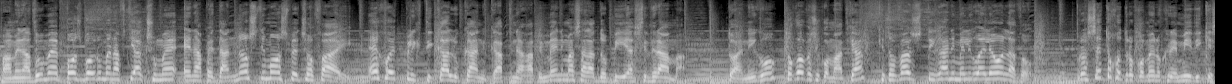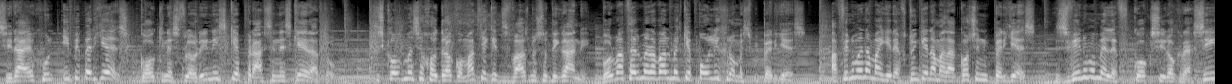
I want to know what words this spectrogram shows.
Πάμε να δούμε πώς μπορούμε να φτιάξουμε ένα πεντανόστιμο σπετσοφάι. Έχω εκπληκτικά λουκάνικα από την αγαπημένη μας αλαντοπία στη δράμα. Το ανοίγω, το κόβω σε κομμάτια και το βάζω στη γάνη με λίγο ελαιόλαδο. Προσέτο χοντροκομμένο κρεμμύδι και σειρά έχουν οι πιπεριές, κόκκινες φλωρίνης και πράσινες κέρατο. Τις κόβουμε σε χοντρά κομμάτια και τις βάζουμε στο τηγάνι. Μπορούμε να θέλουμε να βάλουμε και πολύχρωμες πιπεριές. Αφήνουμε να μαγειρευτούν και να μαλακώσουν οι πιπεριές. Σβήνουμε με λευκό ξηρό κρασί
